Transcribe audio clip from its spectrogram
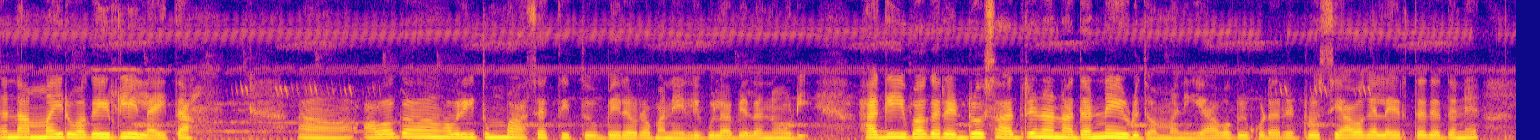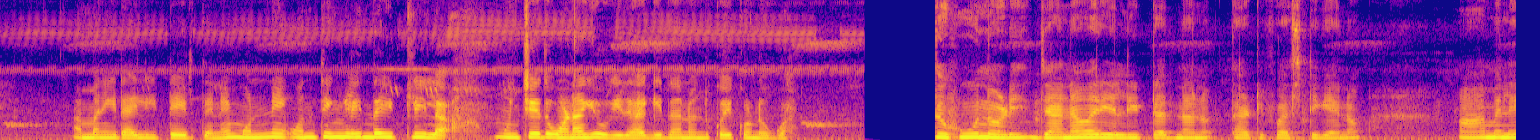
ನನ್ನ ಅಮ್ಮ ಇರುವಾಗ ಇರಲಿಲ್ಲ, ಆಯಿತಾ? ಆವಾಗ ಅವರಿಗೆ ತುಂಬ ಆಸಕ್ತಿ ಇತ್ತು ಬೇರೆಯವರ ಮನೆಯಲ್ಲಿ ಗುಲಾಬಿ ಎಲ್ಲ ನೋಡಿ. ಹಾಗೆ ಇವಾಗ ರೆಡ್ ರೋಸ್ ಆದರೆ ನಾನು ಅದನ್ನೇ ಇಡೋದು ಅಮ್ಮನಿಗೆ. ಯಾವಾಗಲೂ ಕೂಡ ರೆಡ್ ರೋಸ್ ಯಾವಾಗೆಲ್ಲ ಇರ್ತದೆ ಅದನ್ನೇ ಅಮ್ಮನಿಗೆ ಡೈಲಿ ಇಟ್ಟೇ ಇರ್ತೇನೆ. ಮೊನ್ನೆ ಒಂದು ತಿಂಗಳಿಂದ ಇಟ್ಟಲಿಲ್ಲ ಮುಂಚೆದು ಒಣಗಿ ಹೋಗಿದೆ, ಹಾಗೆ ಇದನ್ನೊಂದು ಕೊಯ್ಕೊಂಡು ಹೋಗುವ. ಇದು ಹೂ ನೋಡಿ, ಜನವರಿಯಲ್ಲಿ ಇಟ್ಟದ್ದು ನಾನು ತರ್ಟಿ ಫಸ್ಟಿಗೇನೋ ಆಮೇಲೆ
